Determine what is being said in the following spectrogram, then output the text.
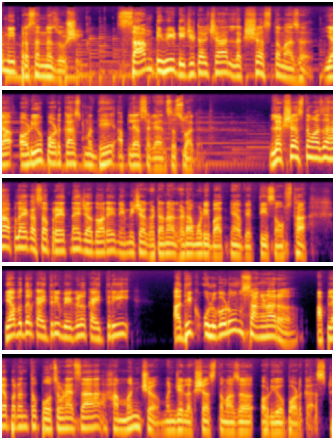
मी प्रसन्न जोशी. साम टीव्ही डिजिटलच्या लक्ष असतं माझं या ऑडिओ पॉडकास्टमध्ये आपल्या सगळ्यांचं स्वागत. लक्ष असतं माझं हा आपला एक असा प्रयत्न आहे ज्याद्वारे नेहमीच्या घटना घडामोडी बातम्या व्यक्ती संस्था याबद्दल काहीतरी वेगळं काहीतरी अधिक उलगडून सांगणारं आपल्यापर्यंत पोहोचवण्याचा हा मंच म्हणजे लक्ष असतं माझं ऑडिओ पॉडकास्ट.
